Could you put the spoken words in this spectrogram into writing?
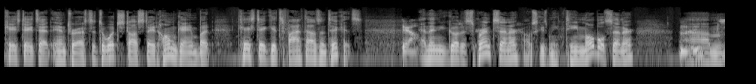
K State's at Intrust, it's a Wichita State home game, but K State gets five thousand tickets. Yeah, And then you go to Sprint Center, oh, excuse me, T-Mobile Center, um,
